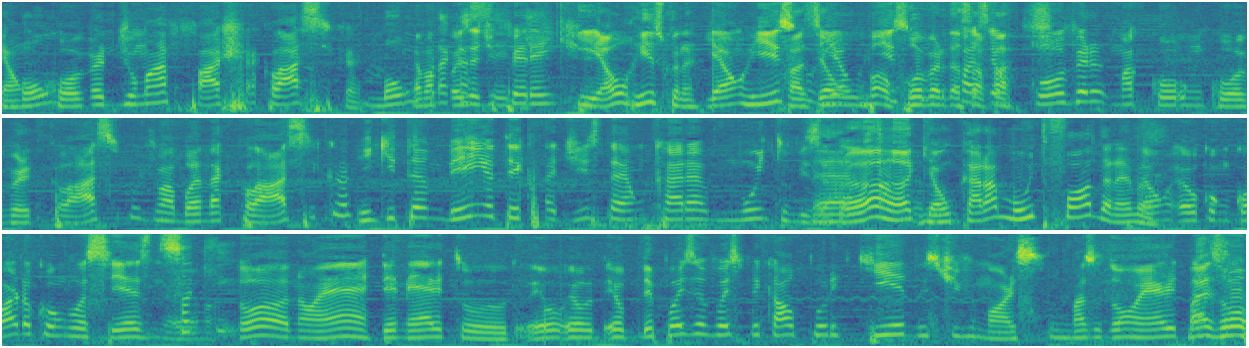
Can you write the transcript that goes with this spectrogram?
É um Bom. cover de uma faixa clássica. Bom é uma coisa cacete. diferente. E é um risco, né? E é um risco Fazer e é um- um risco cover dessa fazer um faixa. cover, uma co- um cover clássico de uma banda clássica, em que também o tecladista é um cara muito visado. Aham, que é um cara muito foda, né, meu? Então eu concordo com vocês, Só eu que- não, tô, não é demérito. Eu, eu, eu- depois eu vou explicar o porquê do Steve Morse. Mas o Don Harry. tá Mas, ô,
